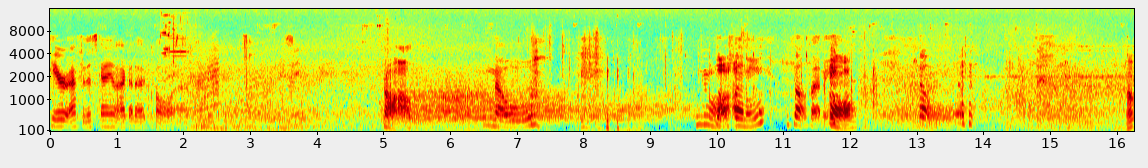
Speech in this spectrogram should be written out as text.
here after this game, I gotta call uh, Monday. Aw. No. It's not funny. It's not funny. Aw. No. Oh.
